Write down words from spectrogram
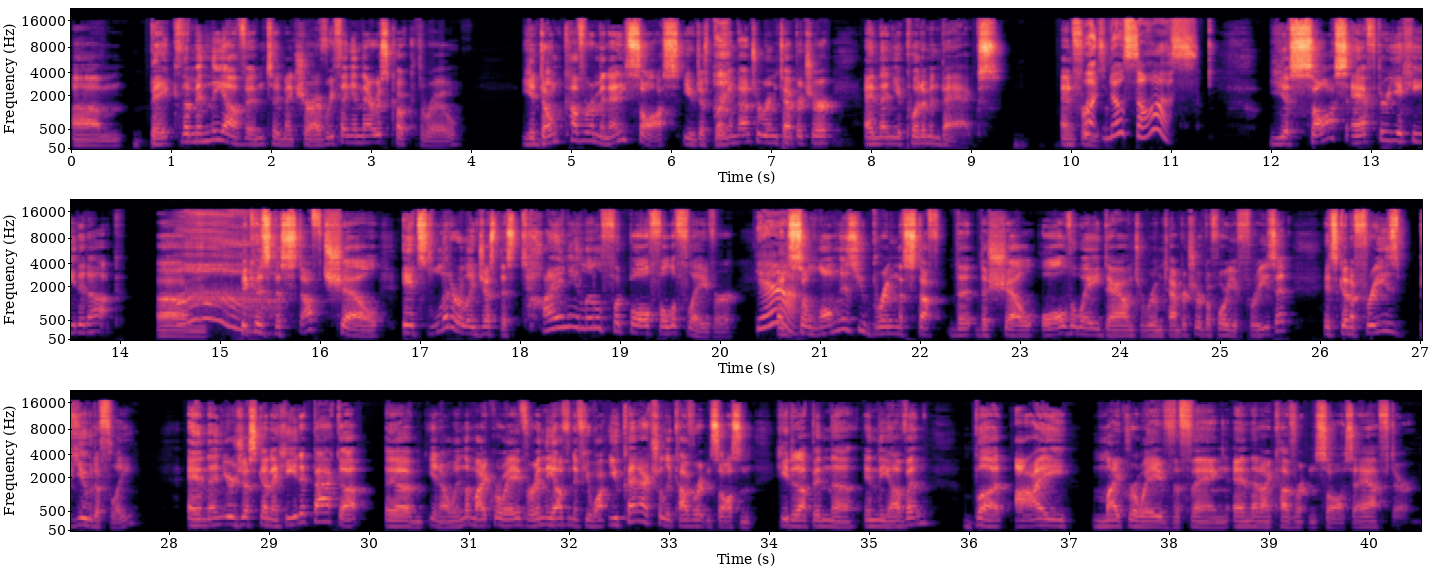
Um, bake them in the oven to make sure everything in there is cooked through. You don't cover them in any sauce. You just bring them down to room temperature, and then you put them in bags and freeze. What? them. No sauce. You sauce after you heat it up. Um, because the stuffed shell, it's literally just this tiny little football full of flavor. Yeah. And so long as you bring the stuff, the, the shell all the way down to room temperature before you freeze it, it's going to freeze beautifully. And then you're just going to heat it back up, um, you know, in the microwave or in the oven if you want. You can actually cover it in sauce and heat it up in the, in the oven. But I microwave the thing and then I cover it in sauce after.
